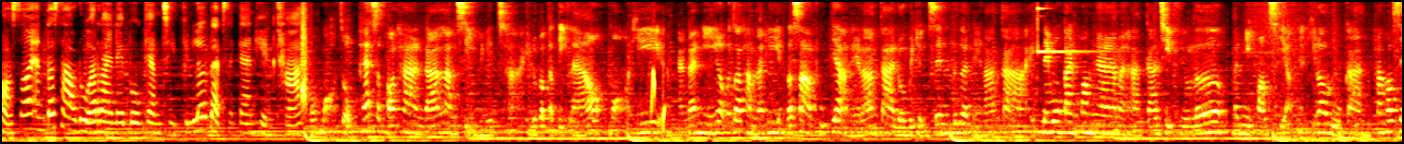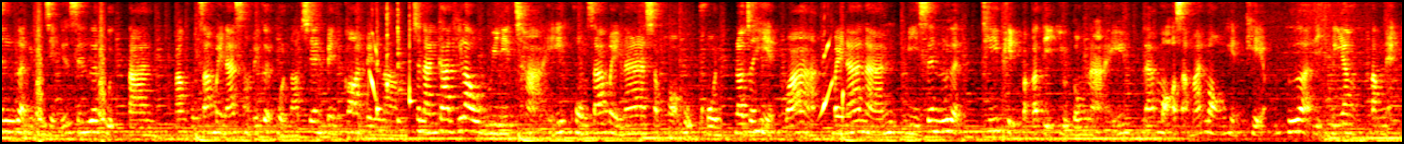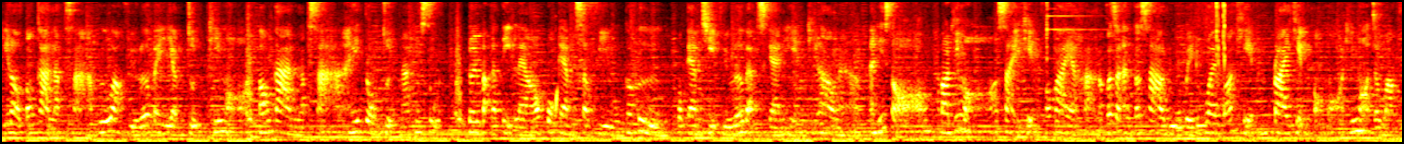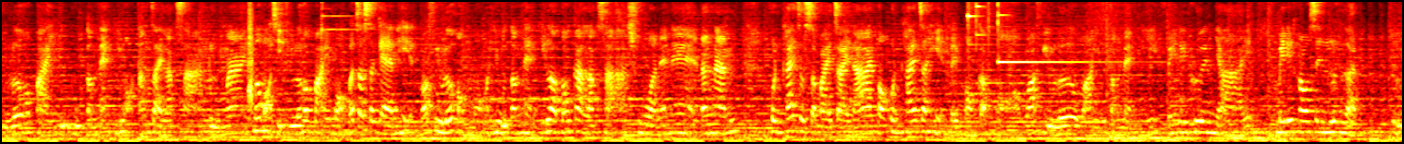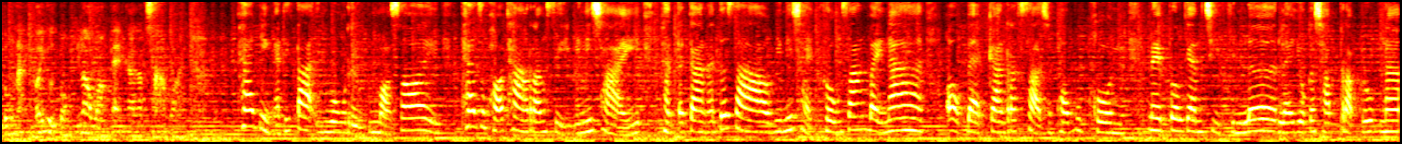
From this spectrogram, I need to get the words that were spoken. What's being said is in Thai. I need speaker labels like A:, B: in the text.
A: หมอสร้อยอันตราซาวดูอะไรในโปรแกรมฉีดฟิลเลอร์แบบสแกนเห็นคะ
B: หมอจบแพทย์เฉพาะทางด้านรังสีวินิจฉัยโดยปกติแล้ว หมอที่ทำงานด้านนี้เราก็จะทำหน้าที่อัลตราซาวทุกอย่างในร่างกายรวมไปถึงเส้นเลือดในร่างกาย ในวงการความงามอะค่ะการฉีดฟิลเลอร์มันมีความเสี่ยงอย่างที่เรารู้กันทางเข้าเส้นเลือดมีความเสี่ยงที่เส้นเลือดอุดตันบางครงสร้างใบหน้าทำให้เกิดผลลัพธ์เช่น เป็นก้อนเป็นลำฉะนั้นการที่เราวินิจฉัยโครงสร้างใบหน้าเฉพาะบุคคล เราจะเห็นว่าใบหน้านั้นมีเส้นเลือดทผิดปกติอยู่ตรงไหน และหมอสามารถมองเห็นเข็มเพื่อหลีกเลี่ยงตำแหน่งที่เราต้องการรักษา เพื่อวางฟิลเลอร์ไปยังจุดที่หมอต้องการรักษาให้ตรงจุดมากที่สุด โดยปกติแล้วโปรแกรมสฟิลก็คือโปรแกรมฉีดฟิลเลอร์แบบสแกนเห็นที่เรานะคะอันที่สองตอนที่หมอใส่เข็มเข้าไปอะค่ะเราก็จะอันตราซาวด์ดูไปด้วยว่าเข็มปลายเข็มของหมอที่หมอจะวางฟิลเลอร์เข้าไปอยู่ถูกตำแหน่งที่หมอตั้งใจรักษาหรือไม่ เมื่อหมอฉีดฟิลเลอร์เข้าไปหมอก็จะสแกนเห็นว่าฟิลเลอร์ของหมออยู่ตำแหน่งที่เราต้องการรักษาชัวร์แน่ๆ ดังนั้นคนไข้จะสบายใจได้ เพราะคนไข้จะเห็นไปพร้อมกับหมอว่าฟิลเลอร์วางอยู่ตำแหน่งนี้ ไม่ได้เคลื่อนย้าย ไม่ได้เข้าเส้นเลือดอยู่ตรงไหนก็อยู่ตรงที่เราวางแผนการรักษาไว้ค่ะ
A: แพทย์หญิงอธิตาอินวงหรือคุณหมอสร้อย แพทย์เฉพาะทางรังสีวินิจฉัย หัตถการอันตราซาววินิจฉัยโครงสร้างใบหน้า ออกแบบการรักษาเฉพาะบุคคล ในโปรแกรมฉีดฟิลเลอร์ และยกกระชับปรับรูปหน้า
